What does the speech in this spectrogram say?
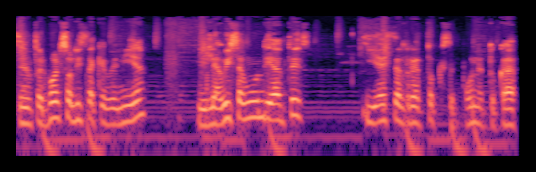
Se enfermó el solista que venía y le avisan un día antes y este es el reto que se pone a tocar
